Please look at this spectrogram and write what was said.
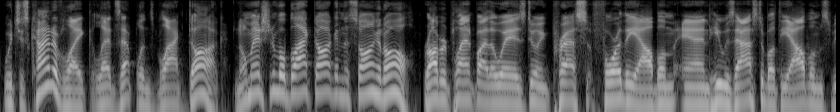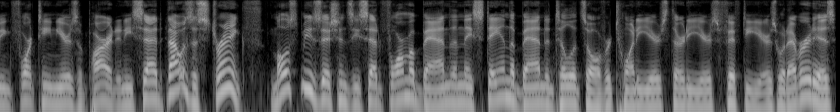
which is kind of like Led Zeppelin's Black Dog. No mention of a black dog in the song at all. Robert Plant, by the way, is doing press for the album, and he was asked about the albums being 14 years apart, and he said that was a strength. Most musicians, he said, form a band, and they stay in the band until it's over 20 years, 30 years, 50 years, whatever it is,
